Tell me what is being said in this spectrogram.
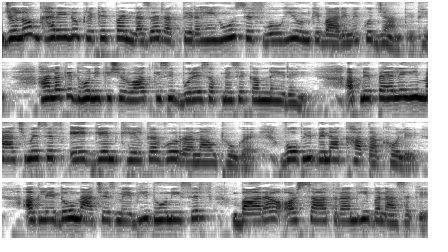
जो लोग घरेलू क्रिकेट पर नज़र रखते रहे हों, सिर्फ़ वो ही उनके बारे में कुछ जानते थे। हालाँकि धोनी की शुरुआत किसी बुरे सपने से कम नहीं रही। अपने पहले ही मैच में सिर्फ़ एक गेंद खेलकर वो रन आउट हो गए। वो भी बिना खाता खोले। अगले दो मैचेस में भी धोनी सिर्फ़ 12 और 7 रन ही बना सके।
